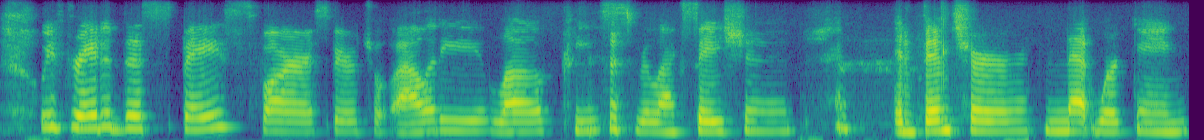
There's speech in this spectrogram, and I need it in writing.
we've created this space for spirituality love peace relaxation adventure networking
